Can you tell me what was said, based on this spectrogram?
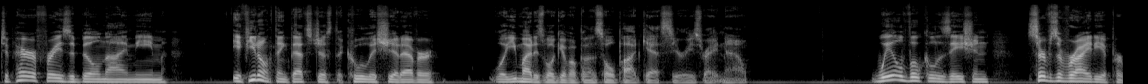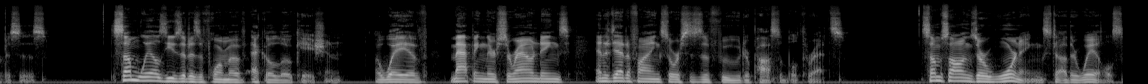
To paraphrase a Bill Nye meme, if you don't think that's just the coolest shit ever, well, you might as well give up on this whole podcast series right now. Whale vocalization serves a variety of purposes. Some whales use it as a form of echolocation, a way of mapping their surroundings and identifying sources of food or possible threats. Some songs are warnings to other whales,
